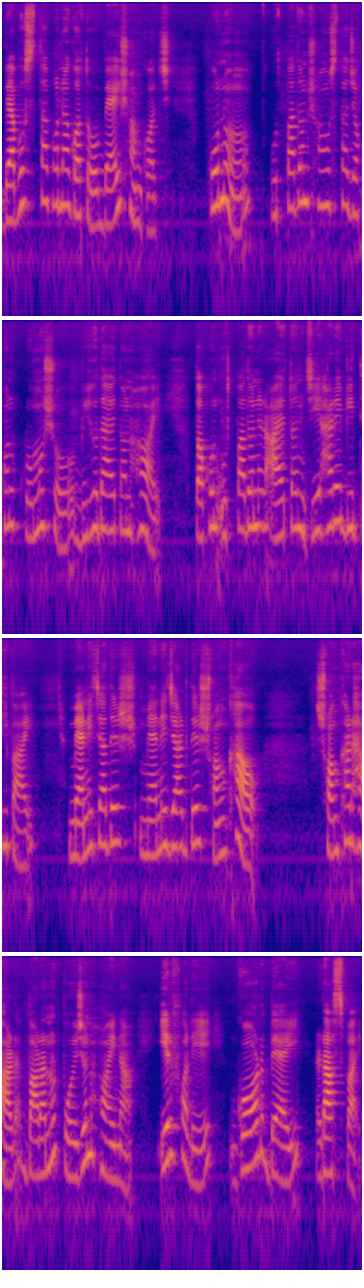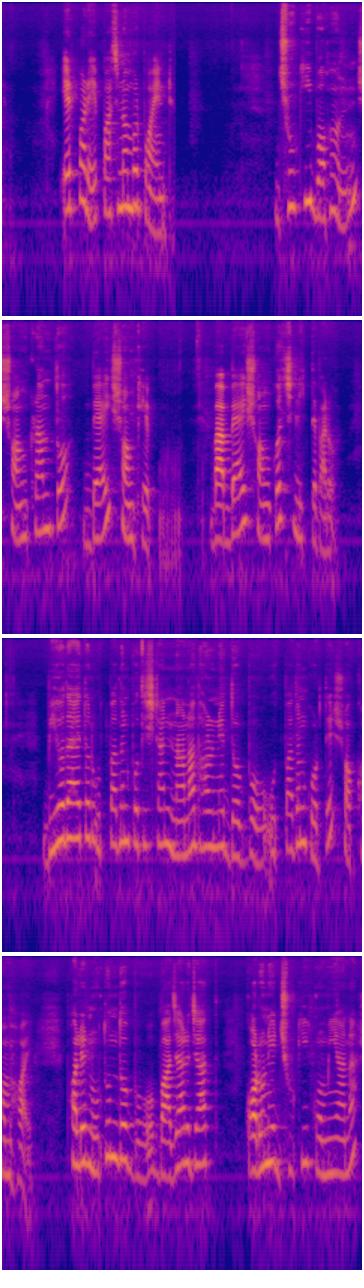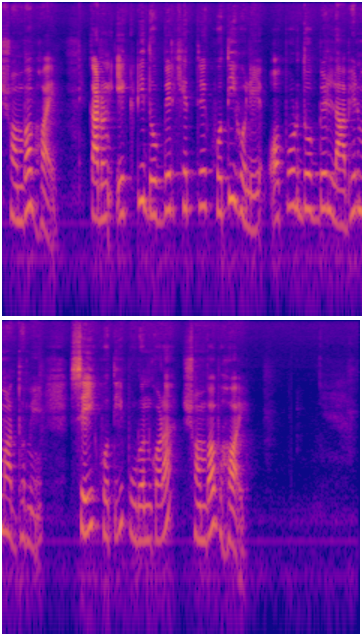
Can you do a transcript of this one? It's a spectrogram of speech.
ব্যবস্থাপনাগত ব্যয় সংকোচ। কোনো উৎপাদন সংস্থা যখন ক্রমশ বৃহদায়তন হয়, তখন উৎপাদনের আয়তন যে হারে বৃদ্ধি পায়, ম্যানেজারদের ম্যানেজারদের সংখ্যাও, সংখ্যার হার বাড়ানোর প্রয়োজন হয় না। এর ফলে গড় ব্যয় হ্রাস পায়। এরপরে পাঁচ নম্বর পয়েন্ট ঝুঁকি বহন সংক্রান্ত ব্যয় সংক্ষেপ বা ব্যয় সংকোচ লিখতে পারো। বৃহদায়তর উৎপাদন প্রতিষ্ঠান নানা ধরনের দ্রব্য উৎপাদন করতে সক্ষম হয়, ফলে নতুন দ্রব্য বাজারজাত করণের ঝুঁকি কমিয়ে আনা সম্ভব হয়। কারণ একটি দ্রব্যের ক্ষেত্রে ক্ষতি হলে অপর দ্রব্যের লাভের মাধ্যমে সেই ক্ষতি পূরণ করা সম্ভব হয়।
